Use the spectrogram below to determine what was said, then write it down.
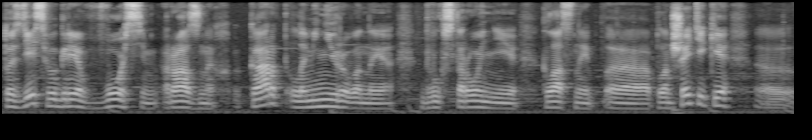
то здесь в игре 8 разных карт, ламинированные, двухсторонние классные э, планшетики, э,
